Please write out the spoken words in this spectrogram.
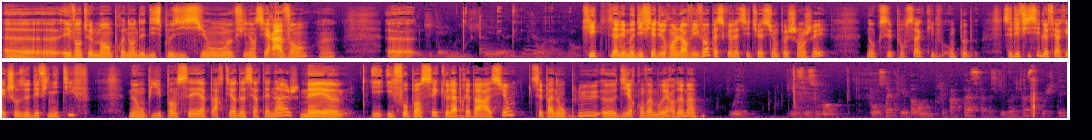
éventuellement en prenant des dispositions financières avant. Hein, quitte à les modifier durant leur vivant parce que la situation peut changer. Donc c'est pour ça qu'on peut. C'est difficile de faire quelque chose de définitif, mais on peut y penser à partir d'un certain âge. Mais euh, il faut penser que la préparation, c'est pas non plus euh, dire qu'on va mourir demain. Oui, et c'est souvent pour ça que les parents ne préparent pas ça, parce qu'ils ne veulent pas se projeter.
